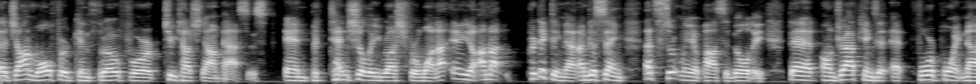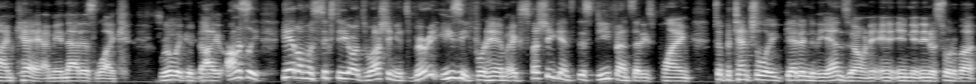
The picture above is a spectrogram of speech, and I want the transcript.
that John Wolford can throw for two touchdown passes and potentially rush for one. I, you know, I'm not predicting that. I'm just saying that's certainly a possibility. Then at, on DraftKings at, at 4.9K, I mean, that is like really good value. Honestly, he had almost 60 yards rushing. It's very easy for him, especially against this defense that he's playing, to potentially get into the end zone in, in, in a sort of a,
